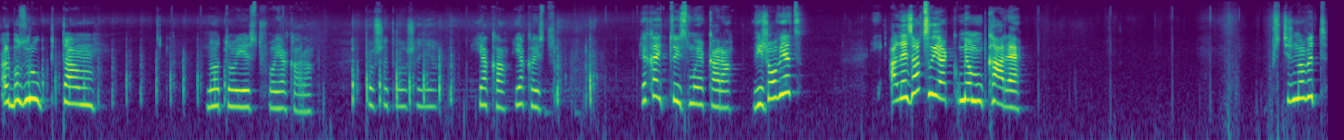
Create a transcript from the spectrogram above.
Albo zrób tam. No to jest twoja kara. Proszę, proszę, nie. Jaka? Jaka jest? Jaka to jest moja kara? Wieżowiec? Ale za co jak miałam karę? Przecież nawet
